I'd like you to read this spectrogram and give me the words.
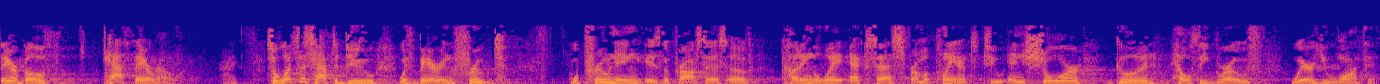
They are both kathero. Right? So what's this have to do with bearing fruit? Well, pruning is the process of cutting away excess from a plant to ensure good, healthy growth where you want it.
